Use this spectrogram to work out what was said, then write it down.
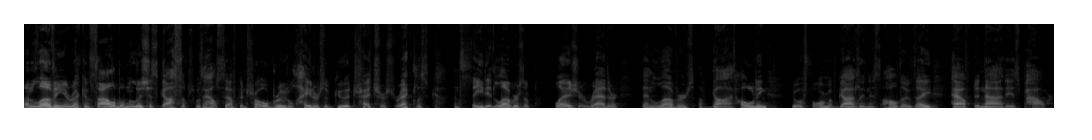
unloving, irreconcilable, malicious gossips, without self control, brutal, haters of good, treacherous, reckless, conceited, lovers of pleasure rather than lovers of God, holding to a form of godliness, although they have denied its power.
